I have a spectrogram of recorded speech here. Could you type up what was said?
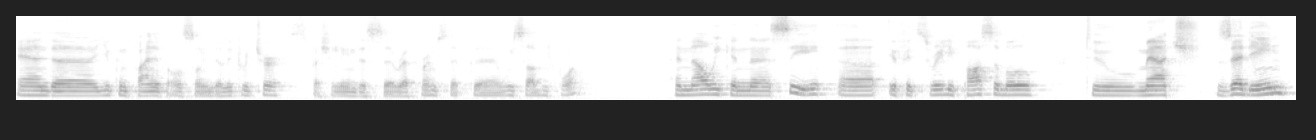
and uh, you can find it also in the literature, especially in this uh, reference that uh, we saw before. And now we can uh, see uh, if it's really possible to match Z in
